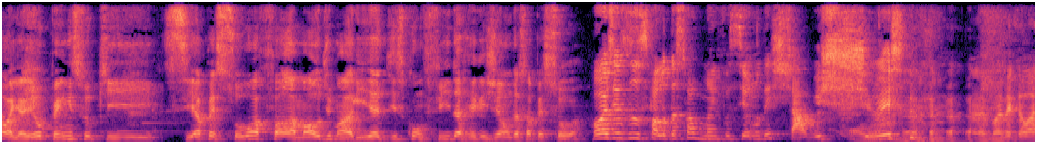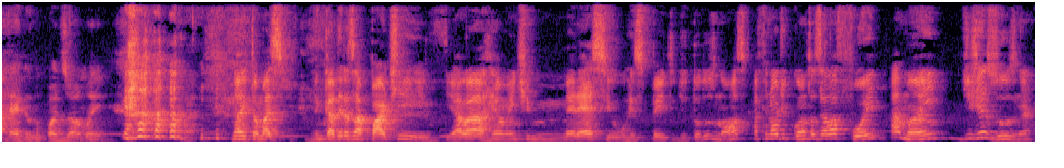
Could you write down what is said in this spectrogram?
Olha, eu penso que se a pessoa fala mal de Maria, desconfie da religião dessa pessoa. Ô, Jesus, falou da sua mãe, fosse eu não deixava. Ixi, ixi. É, vale aquela regra, não pode zoar a mãe. Não, então, mas brincadeiras à parte, ela realmente merece o respeito de todos nós. Afinal de contas, ela foi a mãe de Jesus, né?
